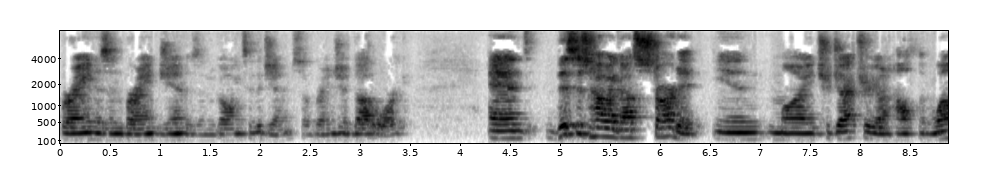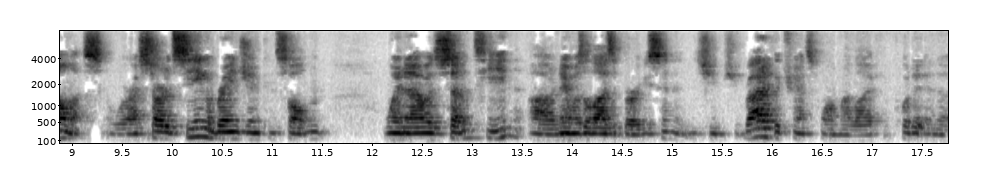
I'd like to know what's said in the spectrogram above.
Brain is in brain, gym is in going to the gym, so braingym.org. And this is how I got started in my trajectory on health and wellness, where I started seeing a brain gym consultant when I was 17. Uh, her name was Eliza Bergeson, and she, she radically transformed my life and put it in a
